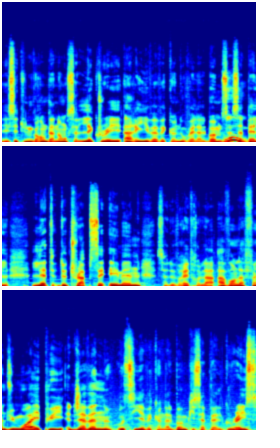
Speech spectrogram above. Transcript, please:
et c'est une grande annonce. Lecrae arrive avec un nouvel album. Ça s'appelle Let the Trap Say Amen. Ça devrait être là avant la fin du mois. Et puis Javen aussi avec un album qui s'appelle Grace.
